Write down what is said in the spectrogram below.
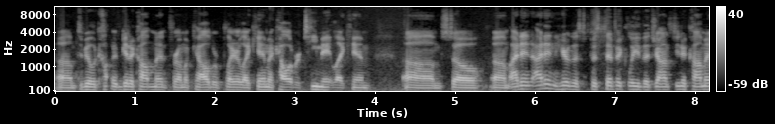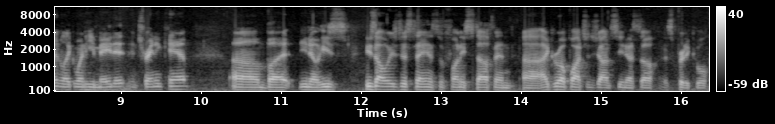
um, to be able to get a compliment from a caliber player like him, a caliber teammate like him. Um, so um, I didn't I didn't hear the specifically the John Cena comment like when he made it in training camp, um, but you know he's he's always just saying some funny stuff, and uh, I grew up watching John Cena, so it's pretty cool.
